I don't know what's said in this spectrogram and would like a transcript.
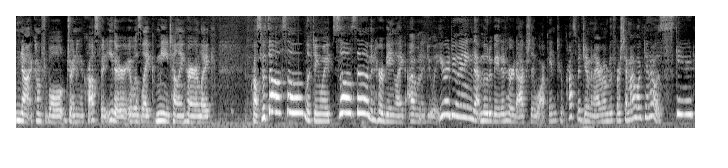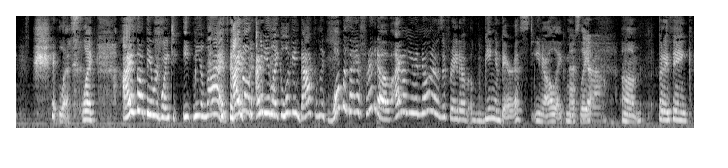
not comfortable joining a CrossFit either. It was like me telling her like CrossFit's awesome, lifting weights is awesome, and her being like, I want to do what you're doing. That motivated her to actually walk into a CrossFit gym. And I remember the first time I walked in, I was scared shitless. Like, I thought they were going to eat me alive. I don't, I mean, like, looking back, I'm like, what was I afraid of? I don't even know what I was afraid of. Being embarrassed, you know, like, mostly. Yeah. Um, but I think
